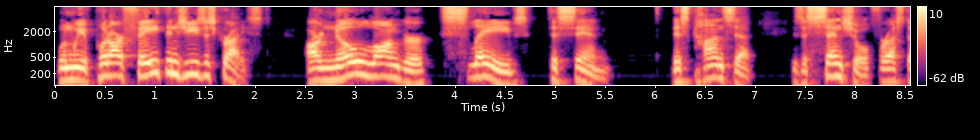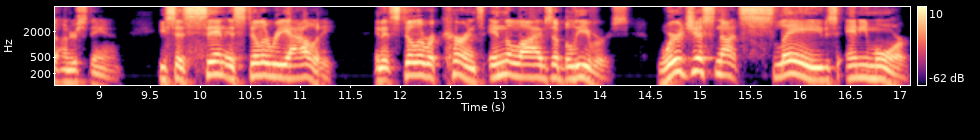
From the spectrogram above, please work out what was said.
when we have put our faith in Jesus Christ, are no longer slaves to sin. This concept is essential for us to understand. He says sin is still a reality and it's still a recurrence in the lives of believers. We're just not slaves anymore.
